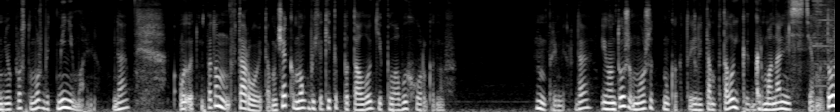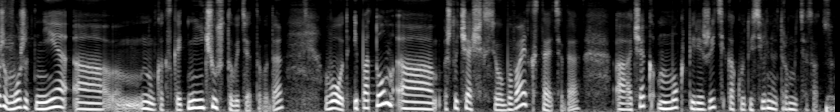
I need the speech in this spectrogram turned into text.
у него просто может быть минимальна, да. Потом второе, там у человека могут быть какие-то патологии половых органов, например, да, и он тоже может, ну, как-то, или там патология гормональной системы, тоже может не, а, ну, как сказать, не чувствовать этого, да, вот, и потом, а, что чаще всего бывает, кстати, да, а, человек мог пережить какую-то сильную травматизацию,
